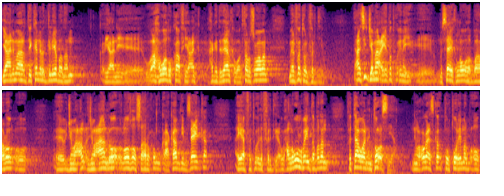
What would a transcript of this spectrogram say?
yani maaragtay ka nabadgelyo badan yani axwadu ka fiican xagga dadaalka wa akharu sawaaban min alfatwa alfardiya yani si jamaaciya dadku inay eh, masaajidka loo wada baaro oo eh, jamaacahaan loo loo soo saaro xukunka axkaamtii masaajidka ayaa fatwada fardiga. Waxaa lagu lubay inta badan fataawan intoosiya nin waxoogaa iska turtuuraya marba oo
